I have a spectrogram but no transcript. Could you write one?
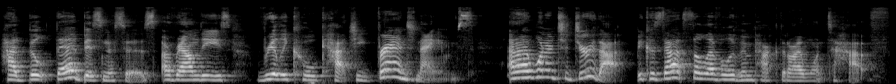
had built their businesses around these really cool, catchy brand names. And I wanted to do that because that's the level of impact that I want to have.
